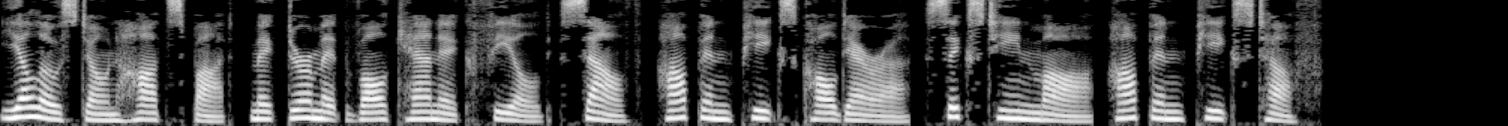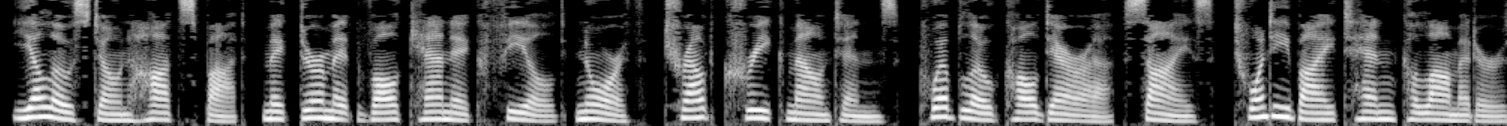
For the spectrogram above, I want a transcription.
Yellowstone hotspot, McDermott Volcanic Field South, Hoppin Peaks Caldera, 16 ma, Hoppin Peaks Tuff. Yellowstone hotspot, McDermott Volcanic Field North, Trout Creek Mountains, Pueblo Caldera size, 20 by 10 km,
